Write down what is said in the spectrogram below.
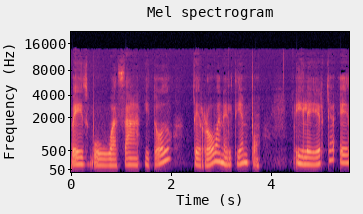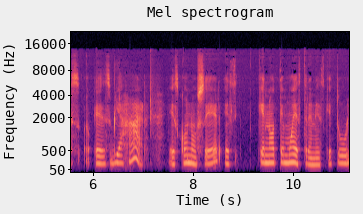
Facebook, WhatsApp y todo, te roban el tiempo. Y leerte es, es viajar, es conocer, es que no te muestren, es que tú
